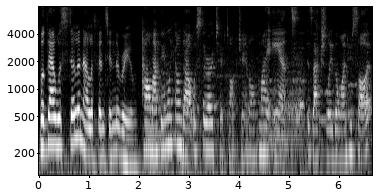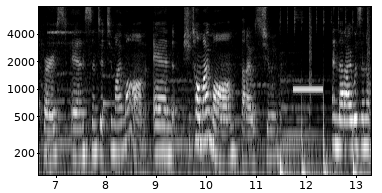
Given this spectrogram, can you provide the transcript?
But there was still an elephant in the room. How my family found out was through our TikTok channel. My aunt is actually the one who saw it first and sent it to my mom. And she told my mom that I was chewing and that I was in a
